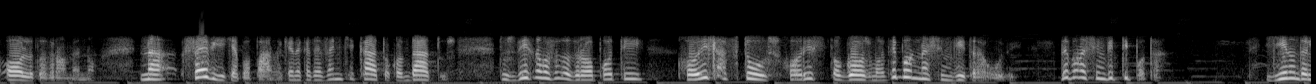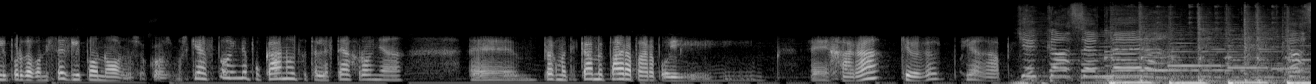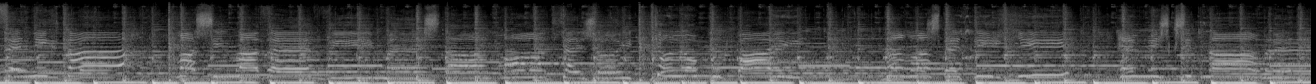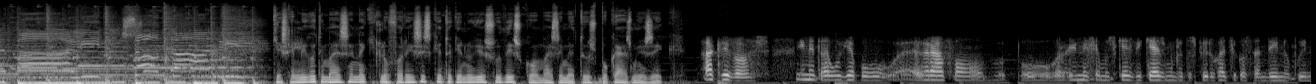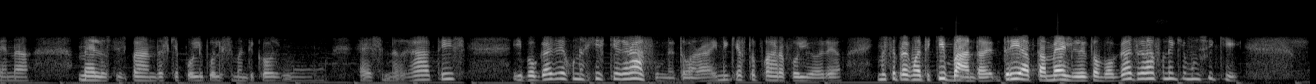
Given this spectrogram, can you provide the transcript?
όλο το δρόμενο. Να φεύγει και από πάνω και να κατεβαίνει και κάτω, κοντά τους. Τους δείχνω με αυτόν τον τρόπο ότι χωρίς αυτούς, χωρίς τον κόσμο δεν μπορεί να συμβεί τραγούδι. Δεν μπορεί να συμβεί τίποτα. Γίνονται λοιπόν πρωταγωνιστές λοιπόν όλος ο κόσμος και αυτό είναι που κάνω τα τελευταία χρόνια ε, πραγματικά με πάρα πάρα πολύ ε, χαρά και βεβαίως πολύ αγάπη. Και κάθε μέρα, σε λίγο ετοιμάζεσαι να κυκλοφορήσεις και το καινούριο σου δίσκο μαζί με τους Bukaz Music. Ακριβώς. Είναι τραγούδια που ε, γράφω, που είναι σε μουσικές δικές μου και του Σπύρου Κωνσταντίνου που είναι ένα μέλος της μπάντας και πολύ πολύ σημαντικός μου ε, συνεργάτης. Οι Μπογκάζοι έχουν αρχίσει και γράφουν τώρα. Είναι και αυτό πάρα πολύ ωραίο. Είμαστε πραγματική μπάντα. Τρία από τα μέλη δηλαδή, των Μπογκάζ γράφουν και μουσική.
